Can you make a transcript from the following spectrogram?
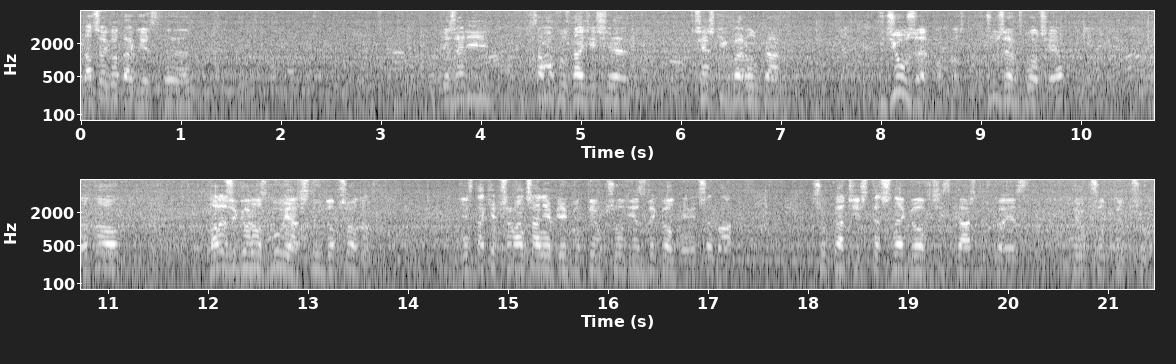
Dlaczego tak jest? Y, Jeżeli samochód znajdzie się w ciężkich warunkach, w dziurze po prostu, w dziurze w błocie, no to należy go rozbujać tył do przodu. Jest takie przełączanie biegu tył-przód, jest wygodnie, nie trzeba szukać gdzieś wstecznego, wciskać, tylko jest tył-przód, tył-przód.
